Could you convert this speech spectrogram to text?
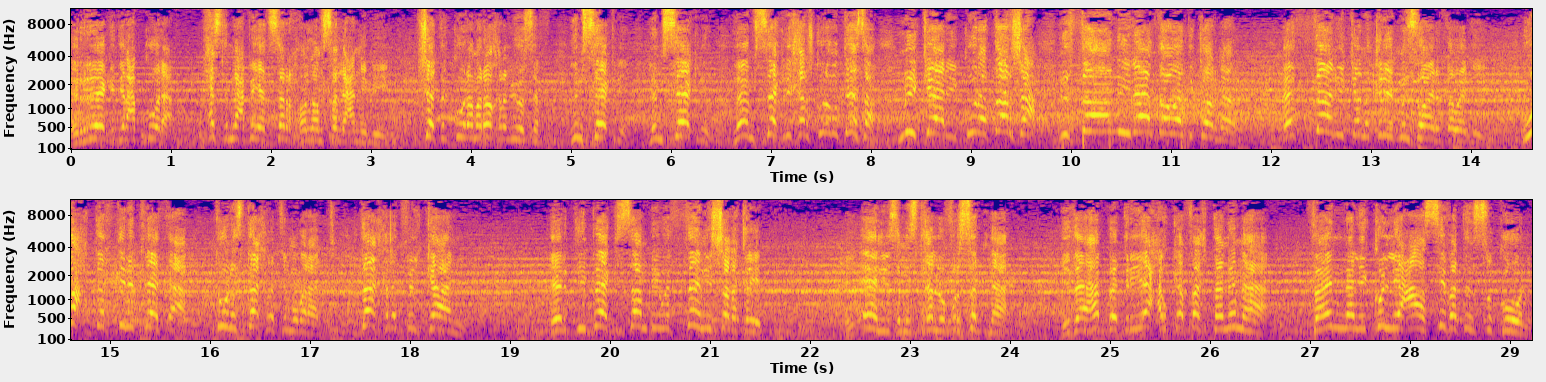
الراقد يلعب كرة حس الملاعبية تسرح والله مصلي على النبي. جات الكرة مرة أخرى ليوسف. المساكني المساكني لا مساكني خرج كرة ممتازة. ميكاري كرة ترجع الثاني لا ذوادي corner. الثاني كان قريب من زهير واحدة اثنين ثلاثة. تونس دخلت في المباراة. دخلت في الكان. ارتباك زامبي والثاني شر قريب. الآن لازم نستغلوا فرصتنا. إذا هبت رياح وكفى اغتنمها فإن لكل عاصفة سكون.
